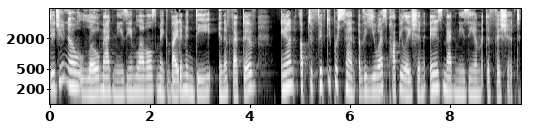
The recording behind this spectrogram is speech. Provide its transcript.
Did you know low magnesium levels make vitamin D ineffective? And up to 50% of the US population is magnesium deficient.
